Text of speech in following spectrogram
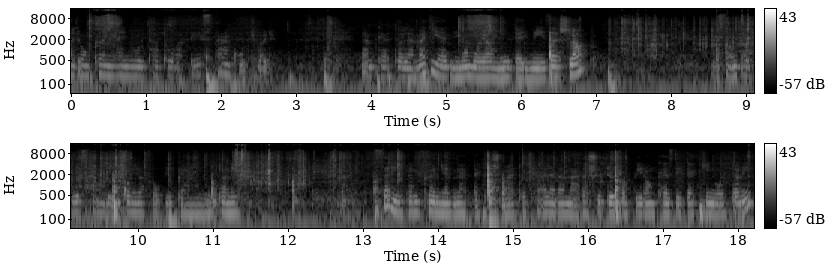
Nagyon könnyen nyújtható a tésztánk, úgyhogy nem kell tőle megijedni, nem olyan, mint egy mézeslap, viszont egészen vékonyra fogjuk elnyújtani. Szerintem könnyebb nektek is majd, hogyha eleve már a sütőpapíron kezditek kinyújtani.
